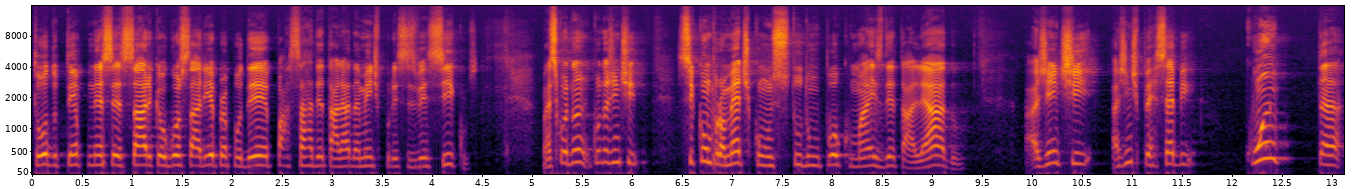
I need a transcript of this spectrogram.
todo o tempo necessário que eu gostaria para poder passar detalhadamente por esses versículos. Mas quando, a gente se compromete com um estudo um pouco mais detalhado, a gente, a gente percebe quanta,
